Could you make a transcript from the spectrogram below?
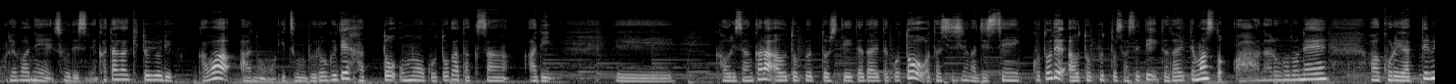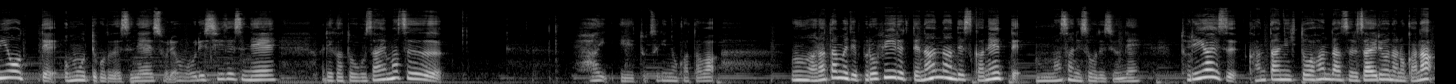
これはねそうですね。肩書きというよりかはあのいつもブログでハッと思うことがたくさんあり、えー、香さんからアウトプットしていただいたことを私自身が実践いくことでアウトプットさせていただいてますと。ああなるほどね。あこれやってみようって思うってことですね。それも嬉しいですね。ありがとうございます。はいえーと、次の方はうん改めてプロフィールって何なんですかねって、うん、まさにそうですよね。とりあえず簡単に人を判断する材料なのかな。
